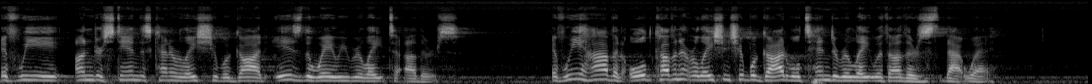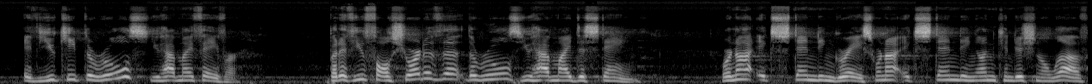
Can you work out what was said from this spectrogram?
if we understand this kind of relationship with God, is the way we relate to others. If we have an old covenant relationship with God, we'll tend to relate with others that way. If you keep the rules, you have my favor. But if you fall short of the, the rules, you have my disdain. We're not extending grace, we're not extending unconditional love.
